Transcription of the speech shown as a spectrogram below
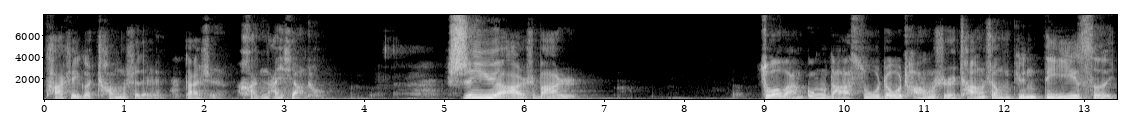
他是一个诚实的人，但是很难相处。十一月二十八日，昨晚攻打苏州城时，常胜军第一次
